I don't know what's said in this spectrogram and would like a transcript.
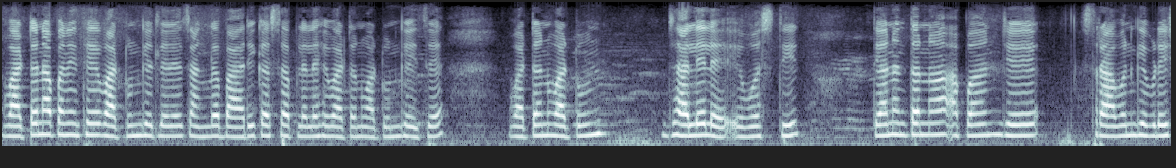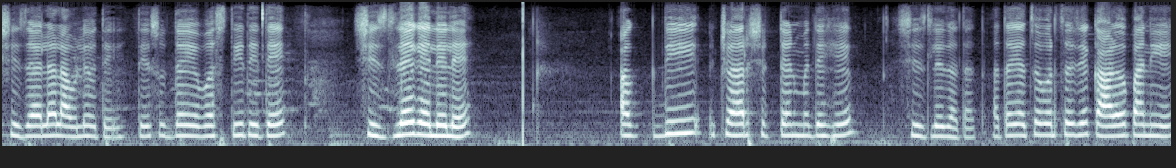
वाटण आपण इथे वाटून घेतलेलं आहे. चांगलं बारीक असं आपल्याला हे वाटण वाटून घ्यायचं आहे. वाटण वाटून झालेलं आहे व्यवस्थित. त्यानंतर ना आपण जे श्रावण घेवडे शिजायला लावले होते ते सुद्धा व्यवस्थित इथे शिजले गेलेले. अगदी चार शिट्ट्यांमध्ये हे शिजले जातात. आता याच्यावरचं जे काळं पाणी आहे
